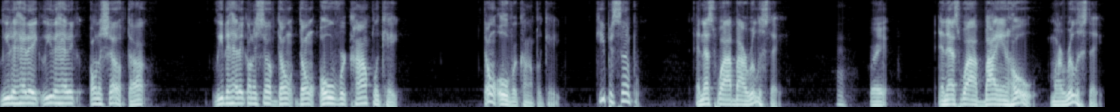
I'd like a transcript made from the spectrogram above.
Leave a headache. Leave a headache on the shelf, dog. Leave a headache on the shelf. Don't don't overcomplicate. Don't overcomplicate. Keep it simple. And that's why I buy real estate. Right? And that's why I buy and hold my real estate.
